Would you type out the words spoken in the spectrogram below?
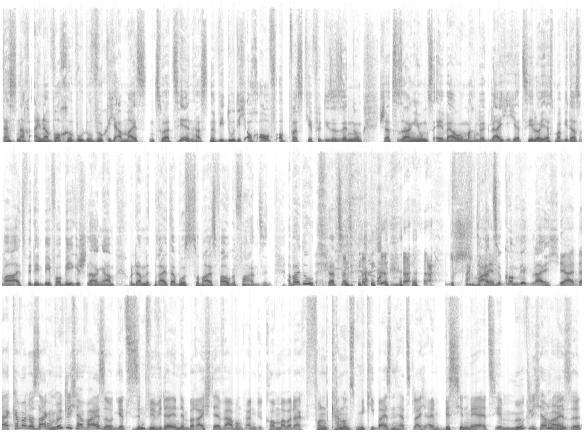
das nach einer Woche, wo du wirklich am meisten zu erzählen hast, ne? wie du dich auch aufopferst hier für diese Sendung, statt zu sagen, Jungs, ey, Werbung machen wir gleich. Ich erzähle euch erstmal, wie das war, als wir den BVB geschlagen haben und dann mit breiter Bus zum HSV gefahren sind. Aber du, dazu, du Schwein. dazu kommen wir gleich. Ja, da kann man nur sagen, möglicherweise, und jetzt sind wir wieder in dem Bereich der Werbung angekommen, aber davon kann uns Mickey Beisenherz gleich ein bisschen mehr erzählen. Möglicherweise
